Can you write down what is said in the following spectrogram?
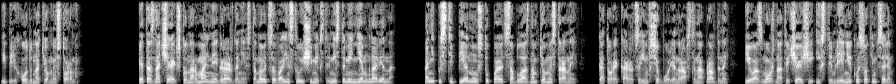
и переходу на темную сторону. Это означает, что нормальные граждане становятся воинствующими экстремистами не мгновенно. Они постепенно уступают соблазнам темной стороны, которая кажется им все более нравственно оправданной, и, возможно, отвечающий их стремлению к высоким целям.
